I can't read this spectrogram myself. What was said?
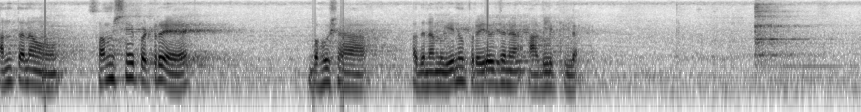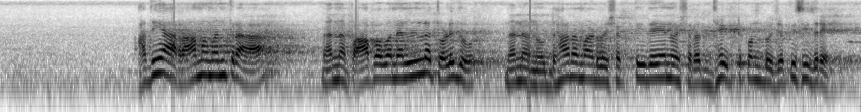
ಅಂತ ನಾವು ಸಂಶಯ ಪಟ್ಟರೆ ಬಹುಶಃ ಅದು ನಮಗೇನು ಪ್ರಯೋಜನ ಆಗಲಿಕ್ಕಿಲ್ಲ. ಅದೇ ಆ ರಾಮ ಮಂತ್ರ ನನ್ನ ಪಾಪವನ್ನೆಲ್ಲ ತೊಳೆದು ನನ್ನನ್ನು ಉದ್ಧಾರ ಮಾಡುವ ಶಕ್ತಿ ಇದೆ ಅನ್ನೋ ಶ್ರದ್ಧೆ ಇಟ್ಟುಕೊಂಡು ಜಪಿಸಿದರೆ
